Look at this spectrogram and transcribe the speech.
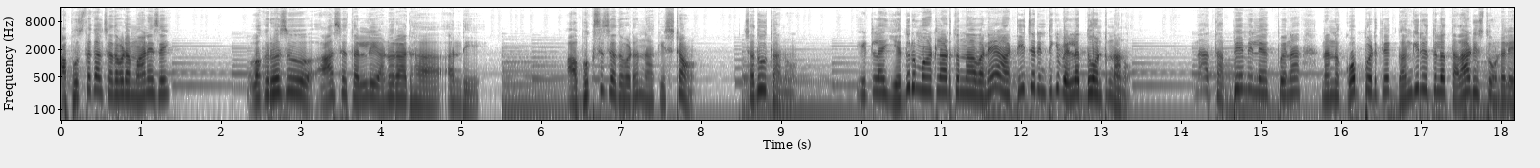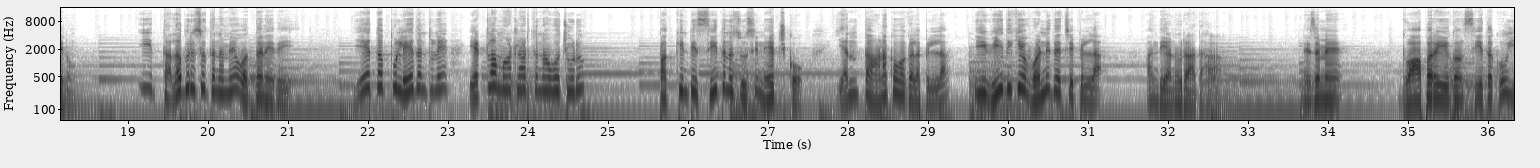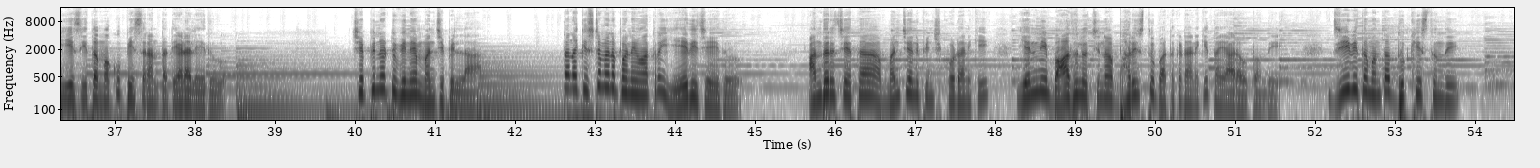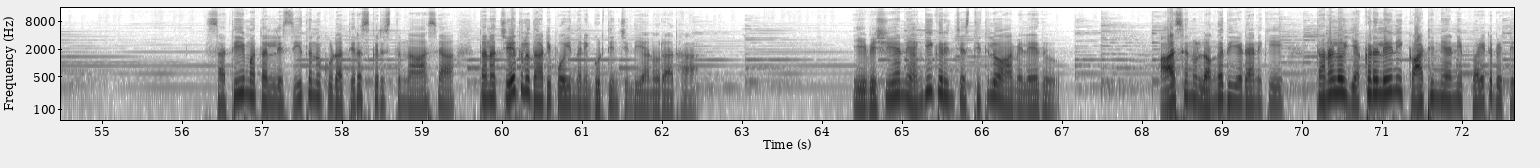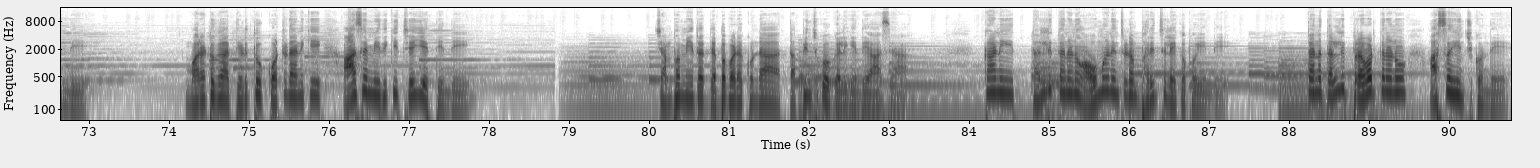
ఆ పుస్తకాలు చదవడం మానేసాయి. ఒకరోజు ఆశ తల్లి అనురాధ అంది. ఆ బుక్స్ చదవడం నాకు ఇష్టం చదువుతాను. ఇట్లా ఎదురు మాట్లాడుతున్నావనే ఆ టీచర్ ఇంటికి వెళ్ళొద్దు అంటున్నాను. నా తప్పేమీ లేకపోయినా నన్ను కోప్పడితే గంగిరెద్దులో తలాడిస్తూ ఉండలేను. ఈ తలబిరుసుతనమే వద్దనేది. ఏ తప్పు లేదంటూనే ఎట్లా మాట్లాడుతున్నావో చూడు. పక్కింటి సీతను చూసి నేర్చుకో. ఎంత అణకవగల పిల్ల. ఈ వీధికే వండి తెచ్చే పిల్ల. అంది అనురాధ. నిజమే. ద్వాపర యుగం సీతకు ఈ సీతమ్మకు పీసరంత తేడా లేదు. చెప్పినట్టు వినే మంచి పిల్ల. తనకిష్టమైన పని మాత్రం ఏదీ చేయదు. అందరి చేత మంచి అనిపించుకోవడానికి ఎన్ని బాధలు వచ్చినా భరిస్తూ బతకడానికి తయారవుతోంది. జీవితమంతా దుఃఖిస్తుంది. సతీమ తల్లి సీతను కూడా తిరస్కరిస్తున్న ఆశ తన చేతులు దాటిపోయిందని గుర్తించింది అనురాధ. ఈ విషయాన్ని అంగీకరించే స్థితిలో ఆమె లేదు. ఆశను లొంగదీయడానికి తనలో ఎక్కడలేని కాఠిన్యాన్ని బయటపెట్టింది. మొరటుగా తిడుతూ కొట్టడానికి ఆశ మీదికి చెయ్యెత్తింది చెంప మీద దెబ్బపడకుండా తప్పించుకోగలిగింది ఆశ. కానీ తల్లి తనను అవమానించడం భరించలేకపోయింది. తన తల్లి ప్రవర్తనను అసహించుకుంది.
